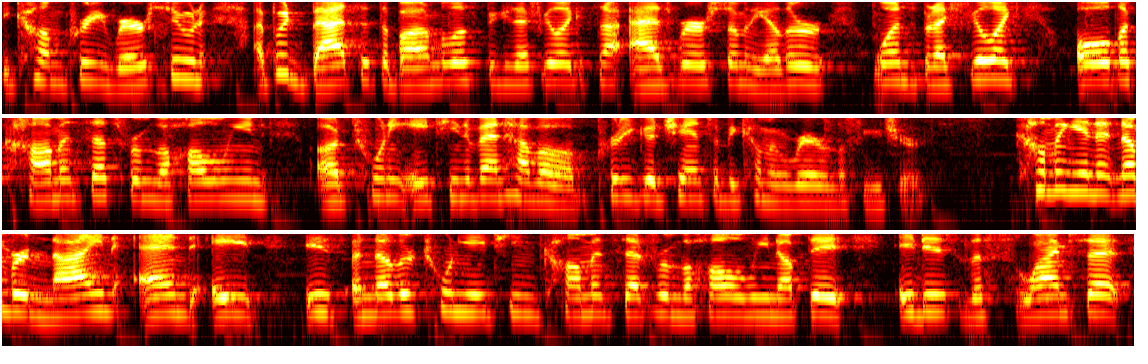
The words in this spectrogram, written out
become pretty rare soon. I put bats at the bottom of the list because I feel like it's not as rare as some of the other ones, but I feel like all the common sets from the Halloween uh, 2018 event have a pretty good chance of becoming rare in the future. Coming in at number 9 and 8 is another 2018 common set from the Halloween update. It is the slime set.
